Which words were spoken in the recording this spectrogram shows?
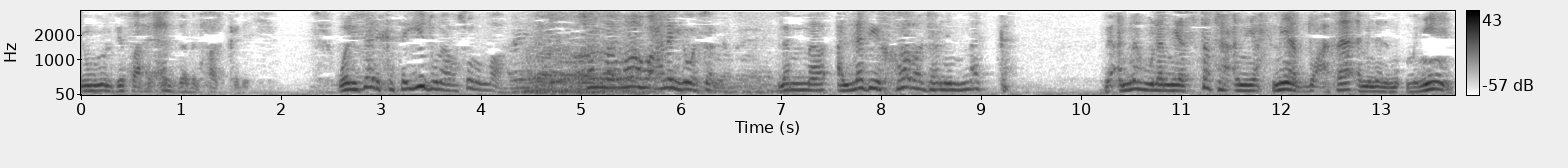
يقوم يقول دي صحيح عزة بالحق دي. ولذلك سيدنا رسول الله صلى الله عليه وسلم لما الذي خرج من مكة لأنه لم يستطع أن يحمي الضعفاء من المؤمنين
